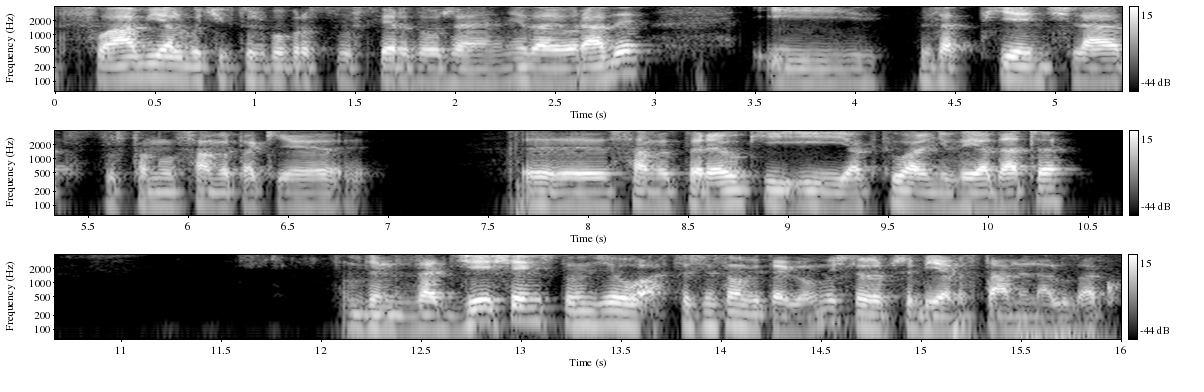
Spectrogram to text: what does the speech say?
słabi, albo ci, którzy po prostu stwierdzą, że nie dają rady i za 5 lat zostaną same takie yy, same perełki i aktualnie wyjadacze. Więc za 10 to będzie wow, coś niesamowitego. Myślę, że przebijemy Stany na luzaku.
